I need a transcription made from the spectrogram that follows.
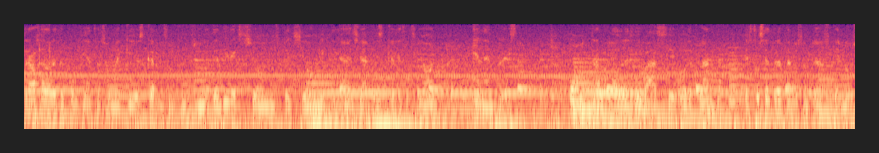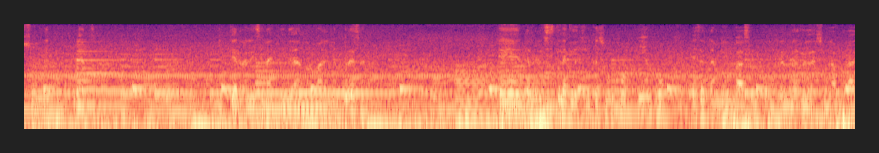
Trabajadores de confianza son aquellos que realizan funciones de dirección, inspección, vigilancia, fiscalización en la empresa. O trabajadores de base o de planta. Esto se trata de los empleados que no son de confianza y que realizan actividad normal en la empresa. Eh, también existe la clasificación por tiempo. Esta también va a encontrar una relación laboral.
